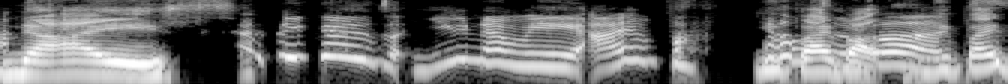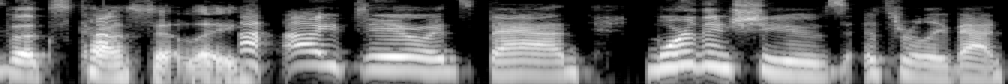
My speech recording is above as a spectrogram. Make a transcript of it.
Nice. because you know me. I You buy bo- you books. buy books constantly. I do. It's bad. More than shoes. It's really bad.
